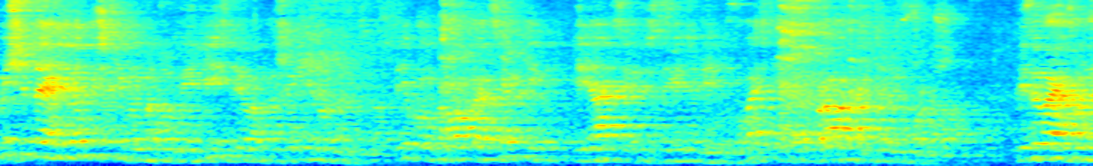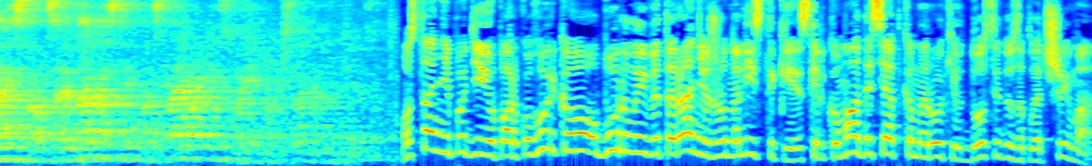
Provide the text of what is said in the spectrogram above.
Мы считаем недопустимым подобные действия в отношении журналистов. Требуем правовой оценки и реакции представителей власти и правоохранительных органов. Призываем журналистов к солидарности в отстаивании своих профессиональных интересов. Останні події у парку Горького обурили й ветеранів журналістики з кількома десятками років досвіду за плечима.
